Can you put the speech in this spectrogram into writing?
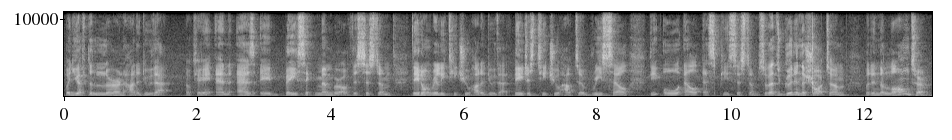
but you have to learn how to do that okay and as a basic member of this system they don't really teach you how to do that they just teach you how to resell the olsp system so that's good in the short term but in the long term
